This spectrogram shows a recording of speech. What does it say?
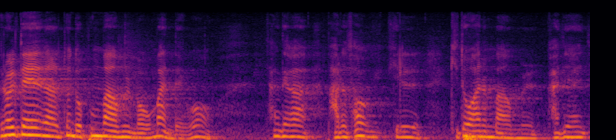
그럴 때라도 높은 마음을 먹으면 안 되고 상대가 바로 서기를 기도하는 마음을 가져야죠.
